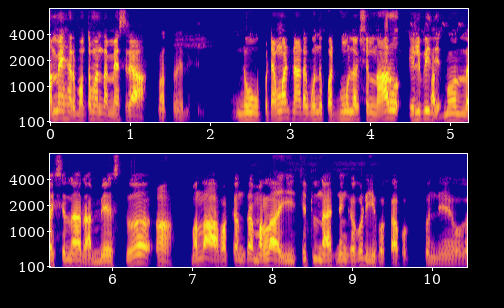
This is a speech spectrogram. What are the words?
అమ్మేశారు మొత్తం అంతా అమ్మేసారా? మొత్తం వెళ్ళింది నువ్వు టమాటా నాటక ముందు పదమూడు లక్షల నారు వెళ్ళిపోయింది పదమూడు లక్షలన్నర అమ్మేస్తూ ఆ. మళ్ళా ఆ పక్క అంతా మళ్ళా ఈ చెట్లు నాటినాక కూడా ఈ పక్క ఆ పక్క కొన్ని ఒక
